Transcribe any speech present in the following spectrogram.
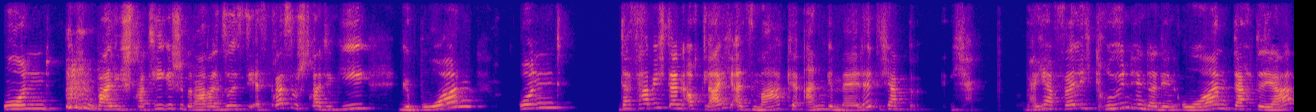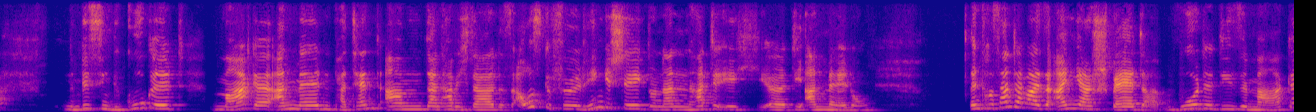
Und weil ich strategische Beraterin, so ist die Espresso-Strategie geboren. Und das habe ich dann auch gleich als Marke angemeldet. Ich habe, ich hab, war ja völlig grün hinter den Ohren, dachte ja, ein bisschen gegoogelt, Marke anmelden, Patentamt, dann habe ich da das ausgefüllt, hingeschickt und dann hatte ich äh, die Anmeldung. Interessanterweise ein Jahr später wurde diese Marke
